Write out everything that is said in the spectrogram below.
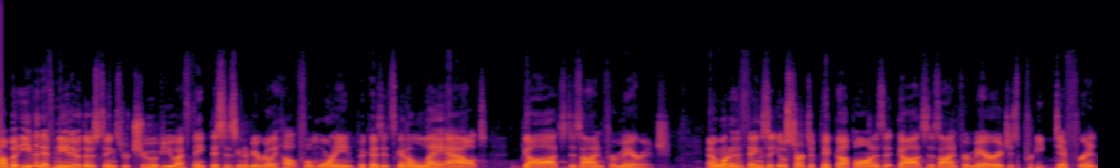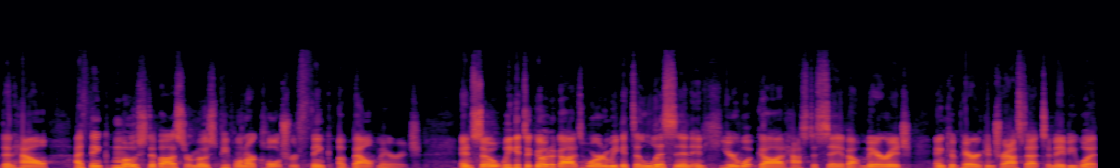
Um, but even if neither of those things are true of you, I think this is going to be a really helpful morning because it's going to lay out God's design for marriage. And one of the things that you'll start to pick up on is that God's design for marriage is pretty different than how I think most of us or most people in our culture think about marriage. And so we get to go to God's word and we get to listen and hear what God has to say about marriage and compare and contrast that to maybe what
